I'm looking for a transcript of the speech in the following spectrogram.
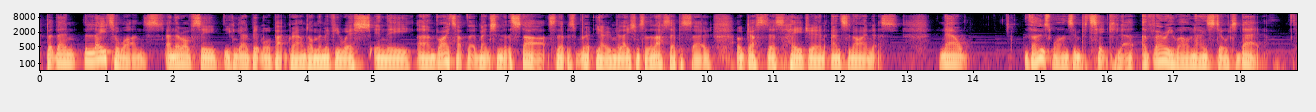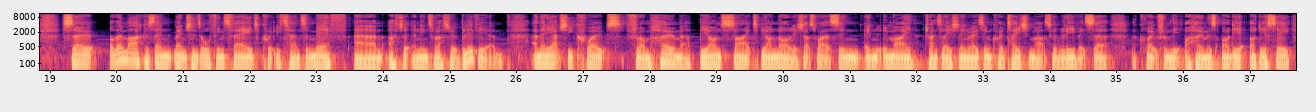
But then the later ones, and they're obviously, you can get a bit more background on them if you wish in the um, write up that I mentioned at the start that was, you know, in relation to the last episode Augustus, Hadrian, and Antoninus. Now, those ones in particular are very well known still today. So, although Marcus then mentions all things fade, quickly turn to myth, um, utter and into utter oblivion, and then he actually quotes from Homer, beyond sight, beyond knowledge. That's why it's in, in, in my translation, anyway, it's in quotation marks. I believe it's a, a quote from the Homer's Odyssey.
